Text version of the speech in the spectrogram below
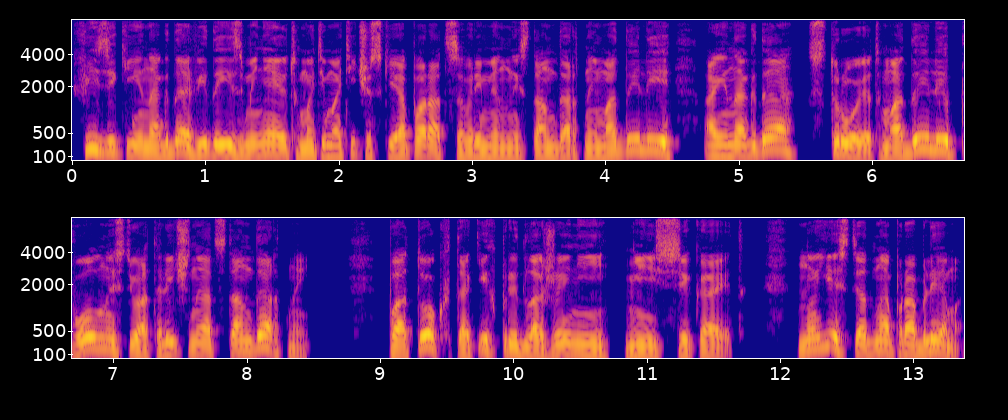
физики иногда видоизменяют математический аппарат современной стандартной модели, а иногда строят модели, полностью отличные от стандартной. Поток таких предложений не иссякает. Но есть одна проблема.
